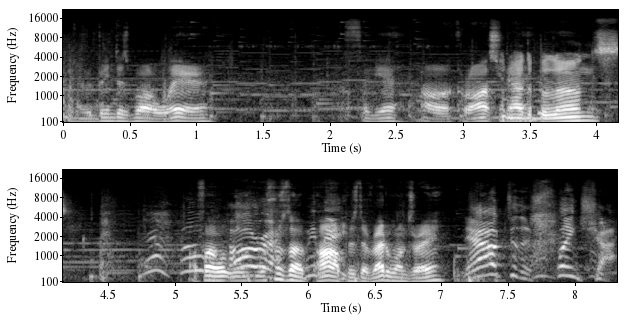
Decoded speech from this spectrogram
go. Now we bring this ball where? I forget. Oh, across. You know right? the balloons? I thought, All which right, one's the we pop? Is the red ones, right? Now to the slingshot.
